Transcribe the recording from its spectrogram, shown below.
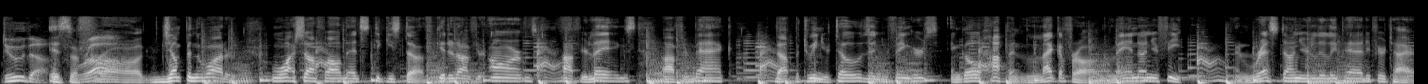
Do the It's a frog. Jump in the water. Wash off all that sticky stuff. Get it off your arms, off your legs, off your back, about between your toes and your fingers, and go hopping like a frog. Land on your feet and rest on your lily pad if you're tired.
